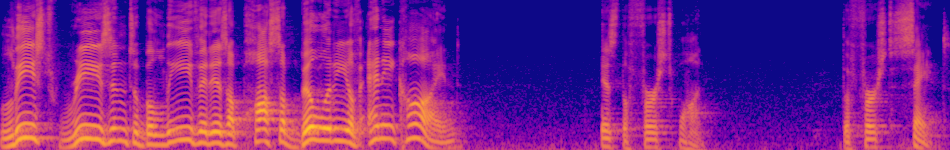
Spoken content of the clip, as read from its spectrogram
least reason to believe it is a possibility of any kind, is the first one, the first saint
